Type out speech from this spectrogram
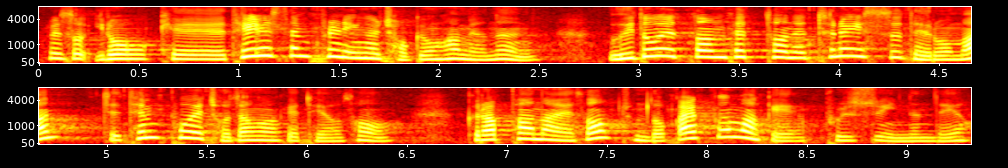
그래서 이렇게 테일 샘플링을 적용하면은 의도했던 패턴의 트레이스대로만 제 템포에 저장하게 되어서 그라파나에서 좀 더 깔끔하게 볼 수 있는데요.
